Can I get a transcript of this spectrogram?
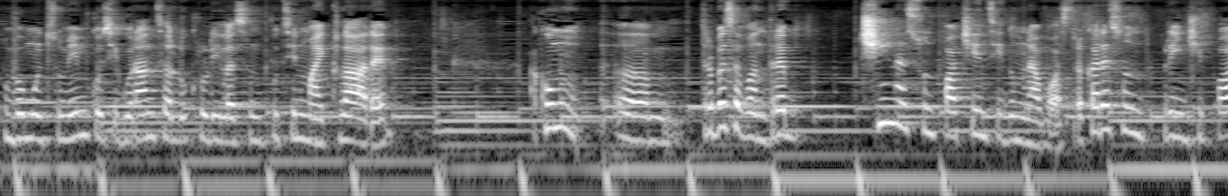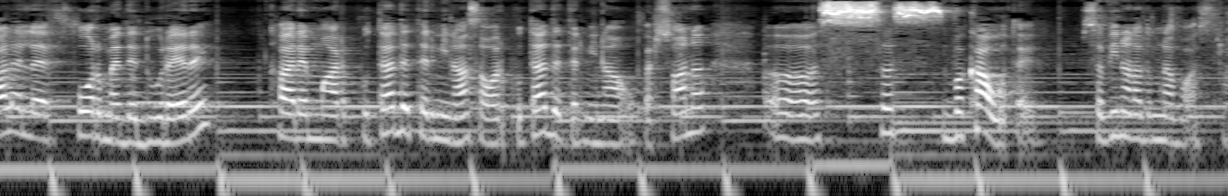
Vă mulțumim, cu siguranță lucrurile sunt puțin mai clare. Acum, um, trebuie să vă întreb cine sunt pacienții dumneavoastră, care sunt principalele forme de durere care m-ar putea determina sau ar putea determina o persoană uh, să vă caute, să vină la dumneavoastră.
